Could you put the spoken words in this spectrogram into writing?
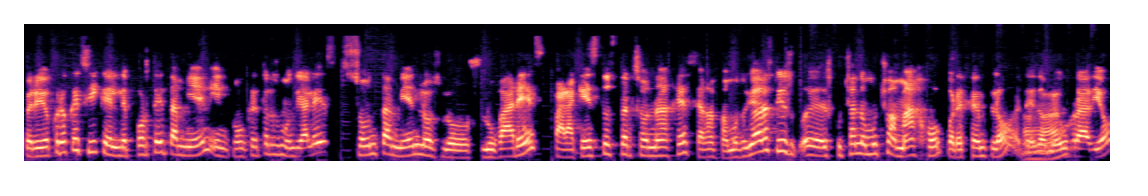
pero yo creo que sí, que el deporte también, y en concreto los mundiales, son también los, los lugares para que estos personajes se hagan famosos. Yo ahora estoy eh, escuchando mucho a Majo, por ejemplo, de W Radio.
